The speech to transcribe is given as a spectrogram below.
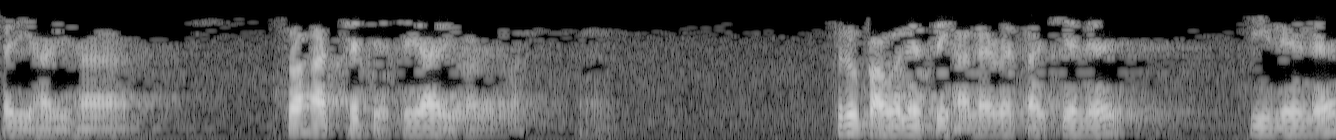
အဲ့ဒီဟာတွေဟာသွားအပ်တဲ့တရားတွေပါပဲကွာသူတို့ပါဝင်တဲ့စိတ်ဟာလည်းပဲတန်ရှင်းတယ်ကြည်လင်တယ်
